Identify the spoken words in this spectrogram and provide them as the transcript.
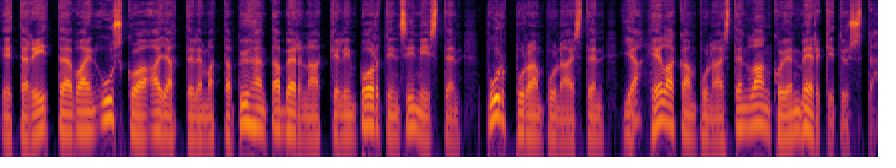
että riittää vain uskoa ajattelematta pyhän tabernaakkelin portin sinisten, purppurampunaisten ja helakampunaisten lankojen merkitystä.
